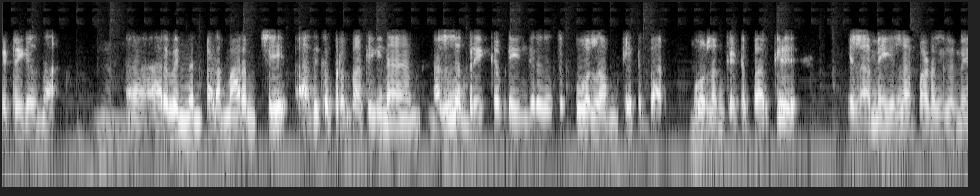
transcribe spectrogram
வெற்றிகள் தான். அரவிந்தன் படம் ஆரம்பிச்சு அதுக்கப்புறம் பாத்தீங்கன்னா நல்ல பிரேக் அப்படிங்கிறது வந்து பூவெல்லாம் கேட்டுப்பார். பூவெல்லாம் கேட்டுப்பார்க்கு எல்லாமே எல்லா பாடல்களுமே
